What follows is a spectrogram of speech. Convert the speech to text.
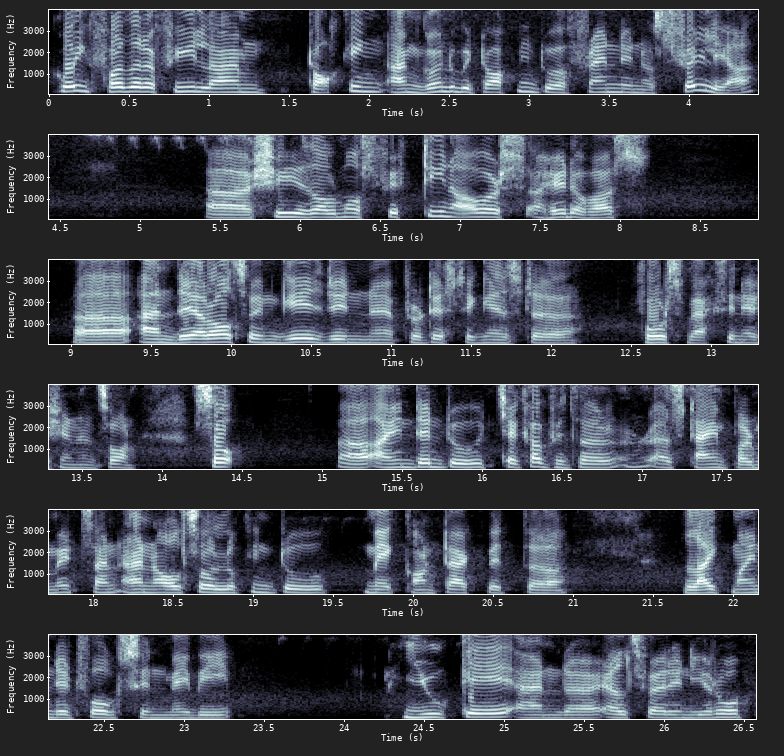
going further afield, I'm talking. I'm going to be talking to a friend in Australia. Uh, she is almost 15 hours ahead of us, uh, and they are also engaged in uh, protest against uh, forced vaccination and so on. So uh, I intend to check up with her as time permits and, and also looking to make contact with uh, like-minded folks in maybe UK and uh, elsewhere in Europe.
